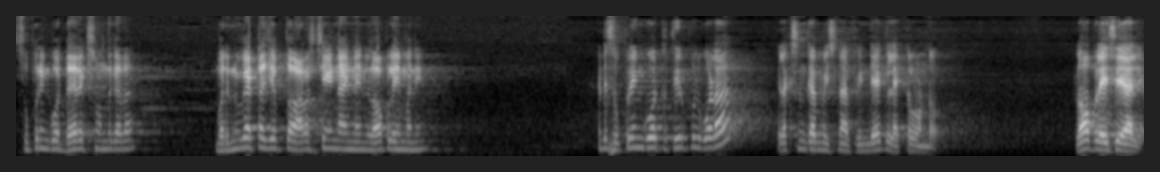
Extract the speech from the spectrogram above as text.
సుప్రీంకోర్టు డైరెక్షన్ ఉంది కదా. మరి నువ్వెట్టా చెప్తావు? అరెస్ట్ చేయండి ఆయన నేను లోపలేయమని అంటే సుప్రీంకోర్టు తీర్పులు కూడా ఎలక్షన్ కమిషన్ ఆఫ్ ఇండియాకి లెక్కలు ఉండవు. లోపల వేసేయాలి.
